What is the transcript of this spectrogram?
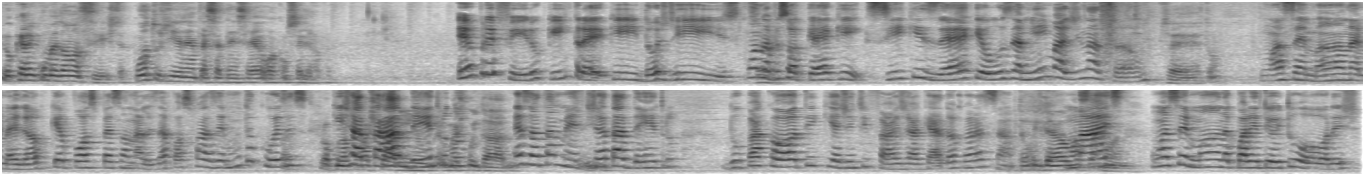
eu quero encomendar uma cesta. Quantos dias de antecedência é o aconselhável? Eu prefiro que entregue que dois dias. Quando certo. a pessoa quer que, se quiser, que eu use a minha imaginação. Certo. Uma semana é melhor, porque eu posso personalizar, posso fazer muitas coisas que já está dentro mais do. Cuidado. Exatamente, Sim. já está dentro do pacote que a gente faz, já que é a decoração. Então, o ideal é uma Mas semana. uma semana, 48 horas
